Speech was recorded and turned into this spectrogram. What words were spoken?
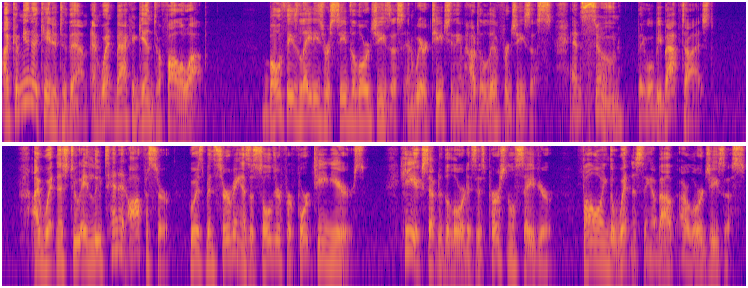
I communicated to them and went back again to follow up. Both these ladies received the Lord Jesus, and we are teaching them how to live for Jesus, and soon they will be baptized. I witnessed to a lieutenant officer who has been serving as a soldier for 14 years. He accepted the Lord as his personal Savior following the witnessing about our Lord Jesus,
